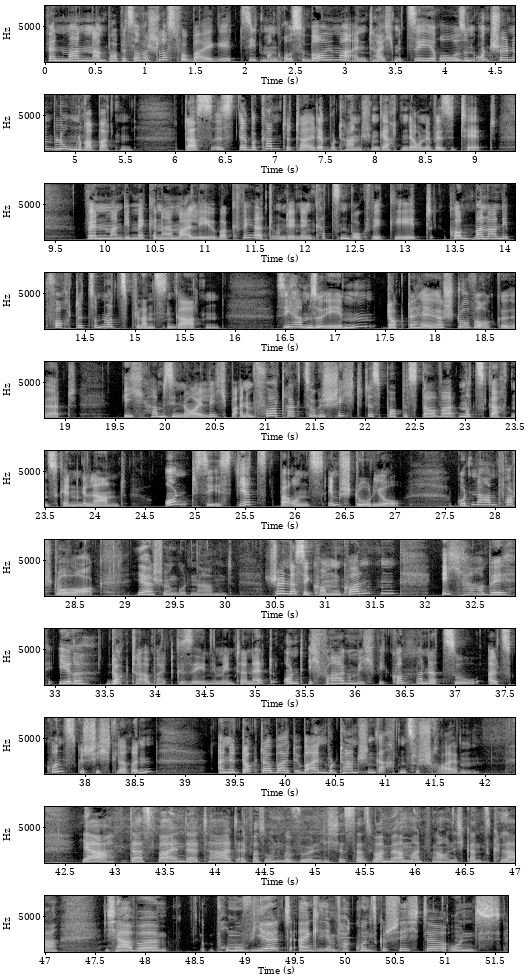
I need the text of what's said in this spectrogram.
Wenn man am Poppelsauer Schloss vorbeigeht, sieht man große Bäume, einen Teich mit Seerosen und schönen Blumenrabatten. Das ist der bekannte Teil der Botanischen Gärten der Universität. Wenn man die Meckenheimer Allee überquert und in den Katzenburgweg geht, kommt man an die Pforte zum Nutzpflanzengarten. Sie haben soeben Dr. Helga Stowrock gehört. Ich habe sie neulich bei einem Vortrag zur Geschichte des Poppelsdorfer Nutzgartens kennengelernt. Und sie ist jetzt bei uns im Studio. Guten Abend, Frau Stowrock. Ja, schönen guten Abend. Schön, dass Sie kommen konnten. Ich habe Ihre Doktorarbeit gesehen im Internet und ich frage mich, wie kommt man dazu, als Kunstgeschichtlerin eine Doktorarbeit über einen botanischen Garten zu schreiben? Ja, das war in der Tat etwas Ungewöhnliches. Das war mir am Anfang auch nicht ganz klar. Ich habe promoviert eigentlich im Fach Kunstgeschichte und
